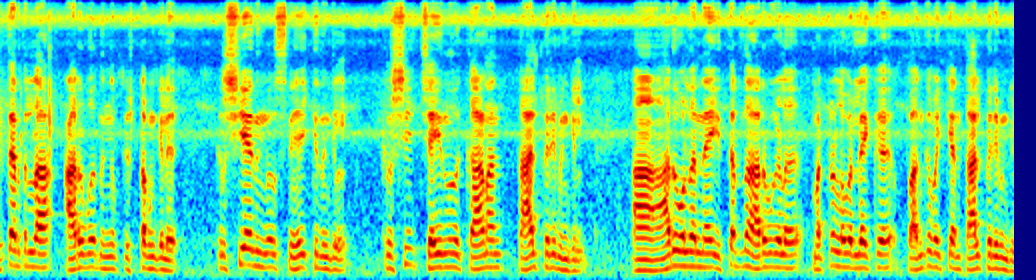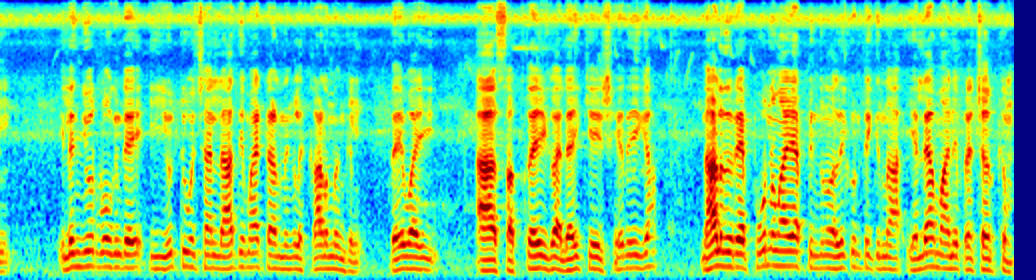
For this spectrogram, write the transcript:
ഇത്തരത്തിലുള്ള അറിവ് നിങ്ങൾക്ക് ഇഷ്ടമെങ്കിൽ കൃഷിയെ നിങ്ങൾ സ്നേഹിക്കുന്നെങ്കിൽ കൃഷി ചെയ്യുന്നത് കാണാൻ താല്പര്യമെങ്കിൽ അതുപോലെ തന്നെ ഇത്തരത്തിലുള്ള അറിവുകൾ മറ്റുള്ളവരിലേക്ക് പങ്കുവയ്ക്കാൻ താല്പര്യമെങ്കിൽ ഇലഞ്ഞൂർ ബ്ലോഗിന്റെ ഈ യൂട്യൂബ് ചാനൽ ആദ്യമായിട്ടാണ് നിങ്ങൾ കാണുന്നതെങ്കിൽ ദയവായി സബ്സ്ക്രൈബ് ചെയ്യുക ലൈക്ക് ചെയ്യുക ഷെയർ ചെയ്യുക. നാളിതുവരെ പൂർണമായ പിന്തുണ നൽകിക്കൊണ്ടിരിക്കുന്ന എല്ലാ മാന്യ പ്രേക്ഷകർക്കും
